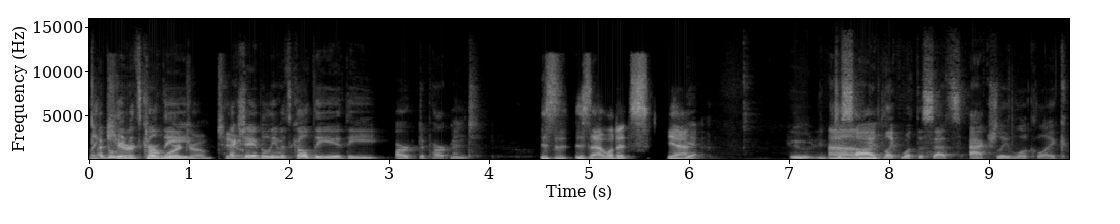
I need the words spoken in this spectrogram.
like I believe it's character called the- wardrobe too. Actually, I believe it's called the the art department. is is that what it's yeah. Yeah. Who Um, decide like what the sets actually look like.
